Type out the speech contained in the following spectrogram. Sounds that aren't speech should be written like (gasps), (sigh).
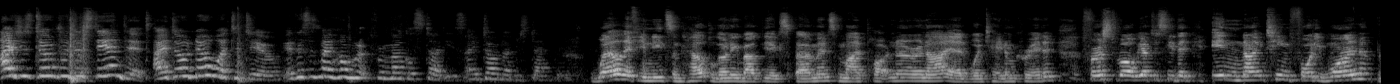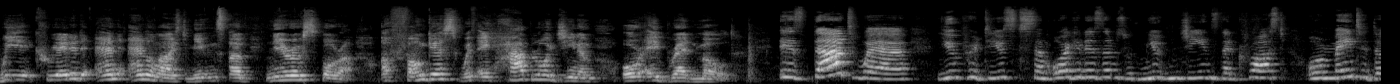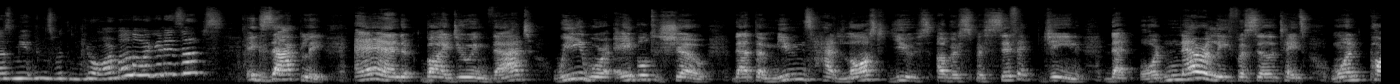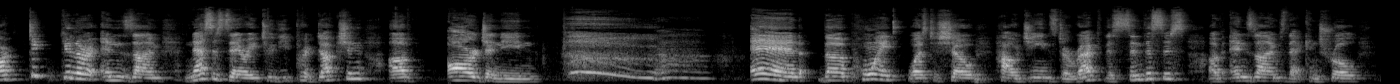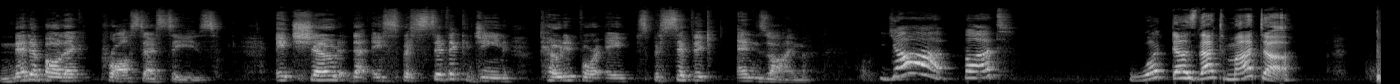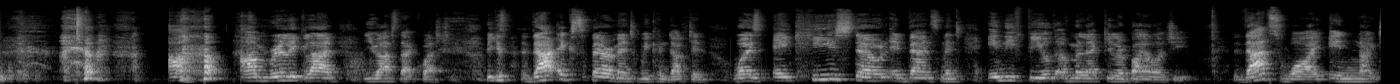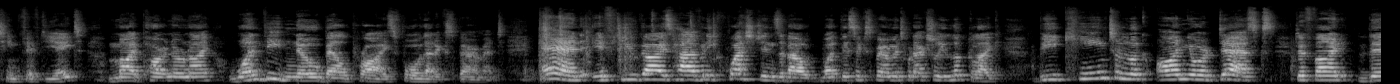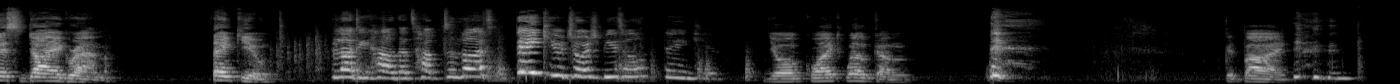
I just don't understand it. I don't know what to do. This is my homework for Muggle Studies. I don't understand it. Well, if you need some help learning about the experiments my partner and I, Edward Tatum, created, first of all, we have to see that in 1941, we created and analyzed mutants of Neurospora, a fungus with a haploid genome or a bread mold. Is that where you produced some organisms with mutant genes, then crossed or mated those mutants with normal organisms? Exactly. And by doing that, we were able to show that the mutants had lost use of a specific gene that ordinarily facilitates one particular enzyme necessary to the production of arginine. (gasps) And the point was to show how genes direct the synthesis of enzymes that control metabolic processes. It showed that a specific gene coded for a specific enzyme. Yeah, but... What does that matter? (laughs) Uh, I'm really glad you asked that question because that experiment we conducted was a keystone advancement in the field of molecular biology. That's why in 1958, my partner and I won the Nobel Prize for that experiment. And if you guys have any questions about what this experiment would actually look like, be keen to look on your desks to find this diagram. Thank you. Bloody hell, that's helped a lot. Thank you, George Beadle. Thank you. You're quite welcome. (laughs) Goodbye. (laughs)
